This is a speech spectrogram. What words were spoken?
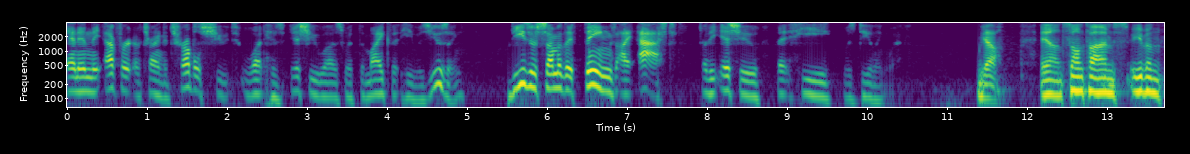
And in the effort of trying to troubleshoot what his issue was with the mic that he was using, these are some of the things I asked for the issue that he was dealing with. Yeah. And sometimes even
